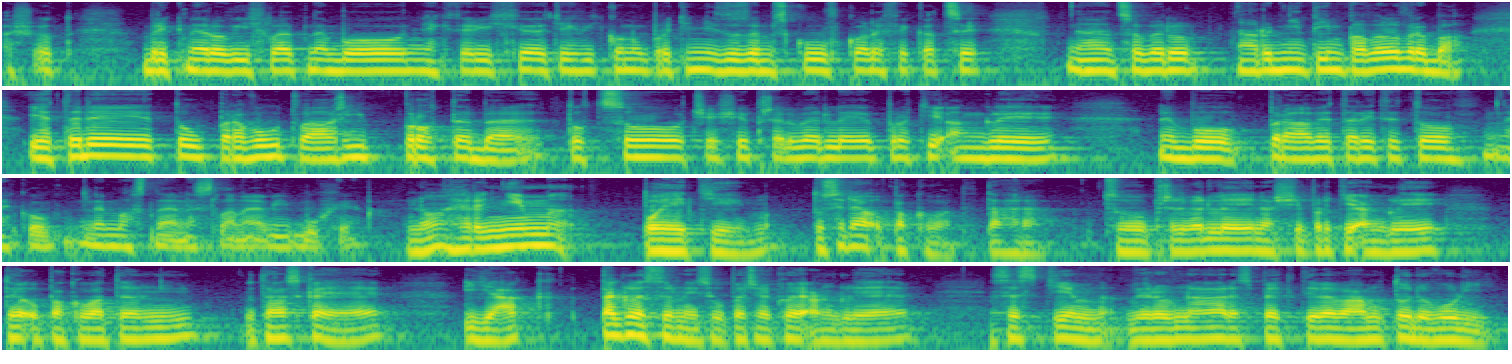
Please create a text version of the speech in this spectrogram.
až od Bricknerových let nebo některých eh, těch výkonů proti Nizozemsku v kvalifikaci, eh, co vedl národní tým Pavel Vrba. Je tedy tou pravou tváří pro tebe to, co Češi předvedli proti Anglii, nebo právě tady tyto jako nemastné, neslané výbuchy? No, herním pojetím, to se dá opakovat, ta hra. Co předvedli naši proti Anglii, to je opakovatelný. Otázka je, jak takhle silný soupeř, jako je Anglie, se s tím vyrovná, respektive vám to dovolí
